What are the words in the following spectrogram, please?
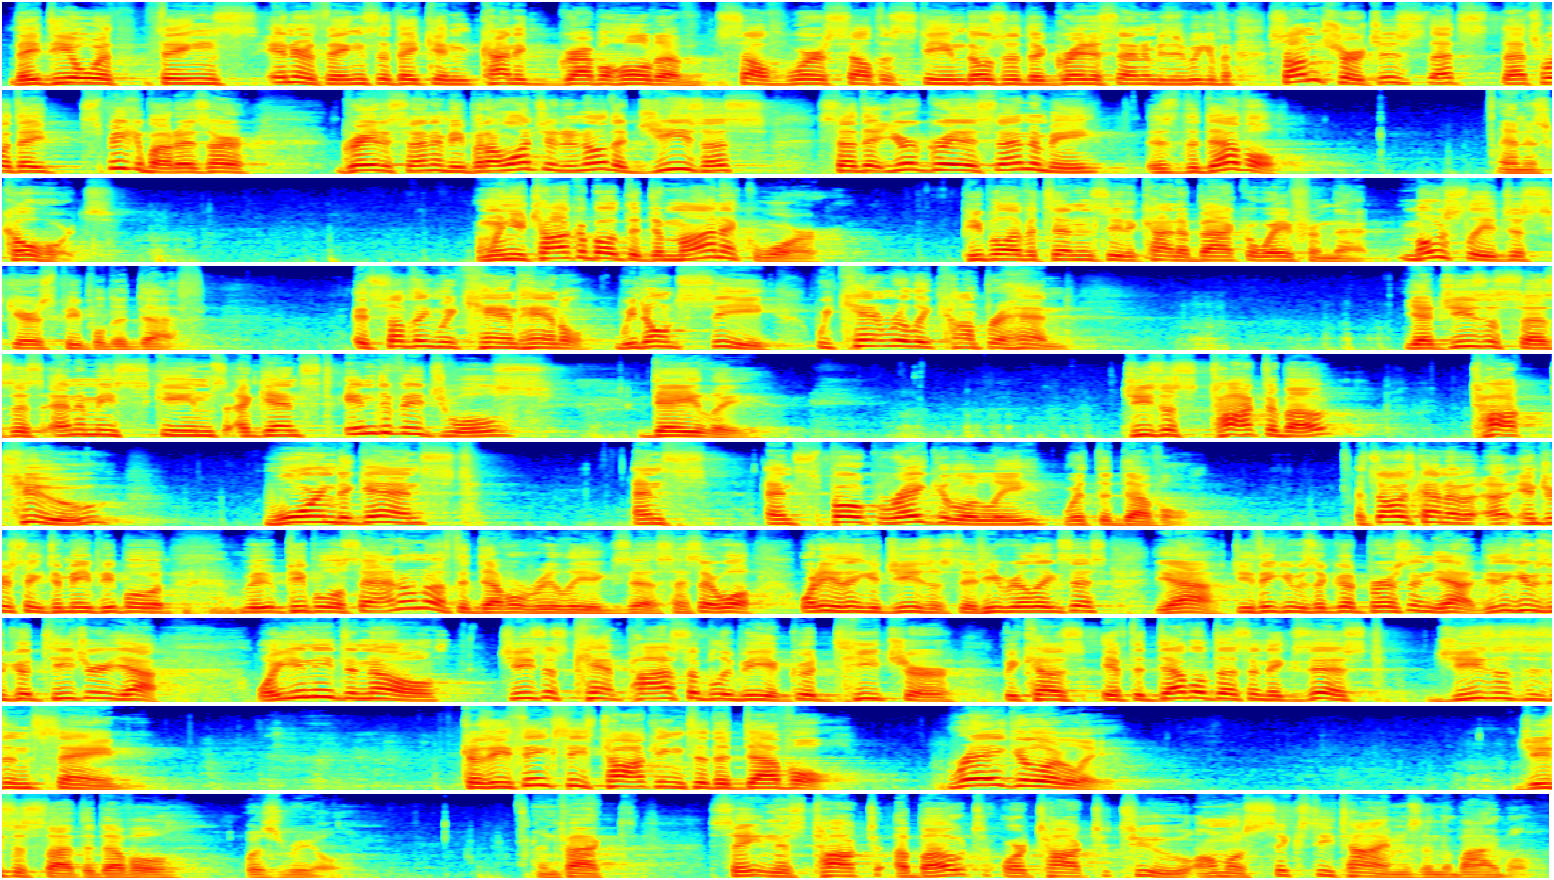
They deal with things, inner things that they can kind of grab a hold of self worth, self esteem. Those are the greatest enemies we can. Some churches, that's, that's what they speak about as our greatest enemy. But I want you to know that Jesus said that your greatest enemy is the devil and his cohorts. And when you talk about the demonic war, People have a tendency to kind of back away from that. Mostly it just scares people to death. It's something we can't handle, we don't see, we can't really comprehend. Yet Jesus says this enemy schemes against individuals daily. Jesus talked about, talked to, warned against, and, and spoke regularly with the devil. It's always kind of uh, interesting to me. People, people will say, I don't know if the devil really exists. I say, Well, what do you think of Jesus? Did he really exist? Yeah. Do you think he was a good person? Yeah. Do you think he was a good teacher? Yeah. Well, you need to know Jesus can't possibly be a good teacher because if the devil doesn't exist, Jesus is insane. Because he thinks he's talking to the devil regularly. Jesus thought the devil was real. In fact, Satan is talked about or talked to almost 60 times in the Bible.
